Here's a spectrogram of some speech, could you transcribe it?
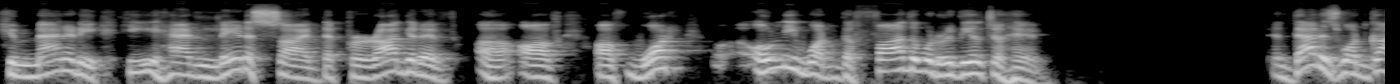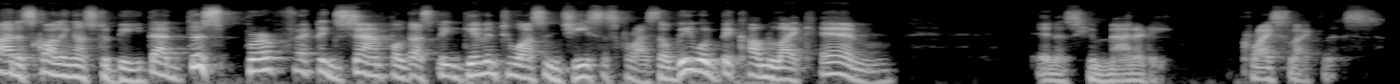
humanity, he had laid aside the prerogative uh, of, of what only what the Father would reveal to him. And that is what God is calling us to be that this perfect example that's been given to us in Jesus Christ, that we will become like Him in His humanity, Christ likeness.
